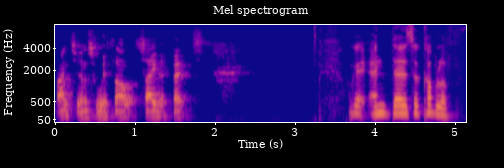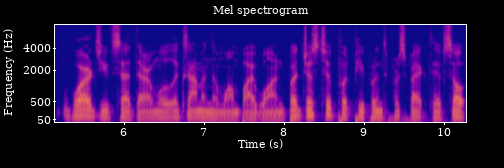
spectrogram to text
functions without side effects. Okay, and there's a couple of words you've said there, and we'll examine them one by one. But just to put people into perspective, so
